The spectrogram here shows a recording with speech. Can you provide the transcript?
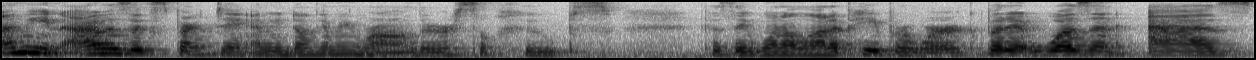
I mean, I was expecting, I mean, don't get me wrong, there are still hoops because they want a lot of paperwork, but it wasn't as,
